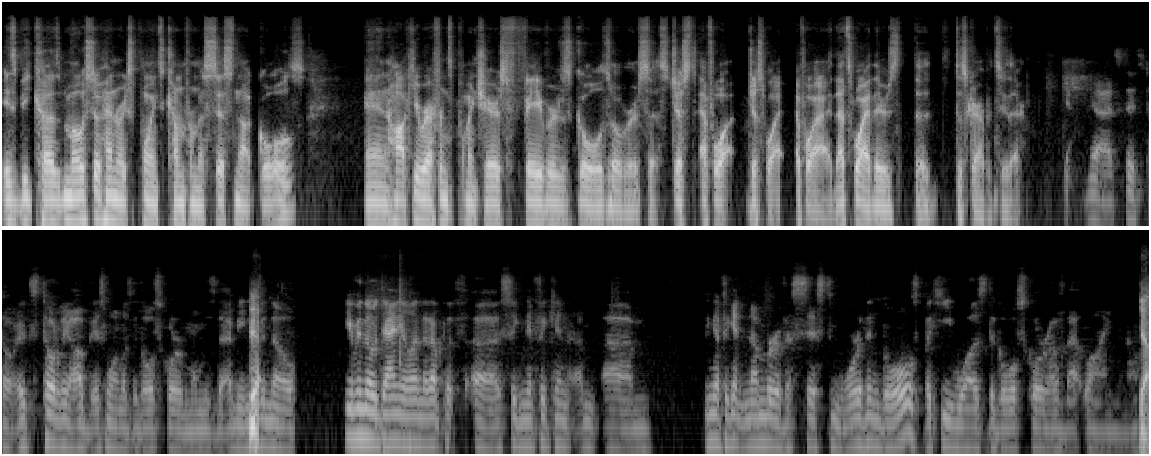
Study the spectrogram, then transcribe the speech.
is because most of Henrik's points come from assists, not goals. And hockey reference point shares favors goals over assists. Just FY, just why FYI. That's why there's the discrepancy there. Yeah, it's it's, to- it's totally obvious. One was the goal scorer, one was the. I mean, Yeah. even though, even though Daniel ended up with a significant, um, um, significant number of assists more than goals, but he was the goal scorer of that line. You know. Yeah.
